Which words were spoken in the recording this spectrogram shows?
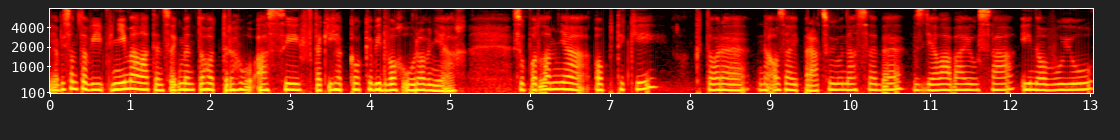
Ja by som to vnímala, ten segment toho trhu asi v takých ako keby dvoch úrovniach. Sú podľa mňa optiky, ktoré naozaj pracujú na sebe, vzdelávajú sa, inovujú,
